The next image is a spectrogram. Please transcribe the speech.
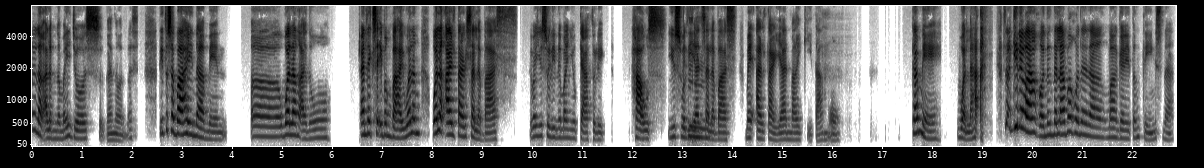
Ano lang, alam na may Diyos, gano'n. Bas dito sa bahay namin, ah, walang ano, unlike sa ibang bahay, walang walang altar sa labas. 'Di ba usually naman yung Catholic house, usually yan sa Mhm. labas, may altar yan, makikita mo. Kami, wala. So, ang ginawa ko nung nalaman ko na ng mga ganitong things na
